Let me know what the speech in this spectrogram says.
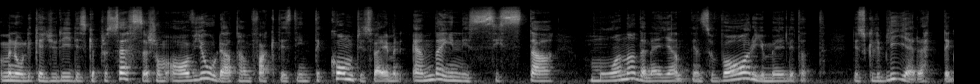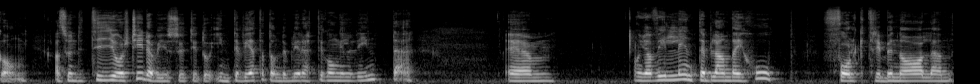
men, olika juridiska processer som avgjorde att han faktiskt inte kom till Sverige. Men ända in i sista månaderna egentligen så var det ju möjligt att det skulle bli en rättegång. Alltså under tio års tid har vi ju suttit och inte vetat om det blir rättegång eller inte. Um, och jag ville inte blanda ihop folktribunalen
